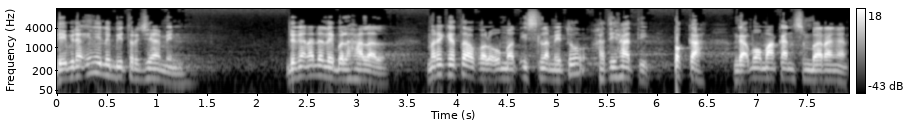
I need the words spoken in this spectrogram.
Dia bilang ini lebih terjamin. Dengan ada label halal. Mereka tahu kalau umat Islam itu hati-hati, pekah, nggak mau makan sembarangan.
